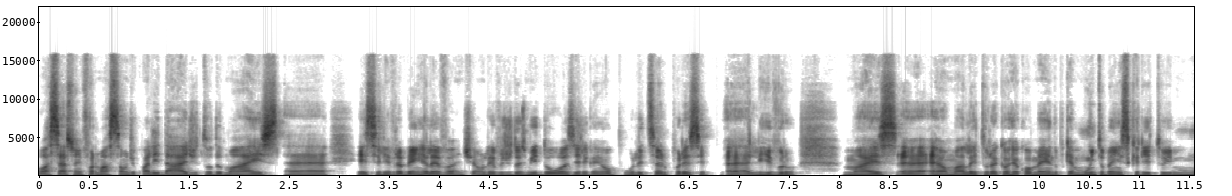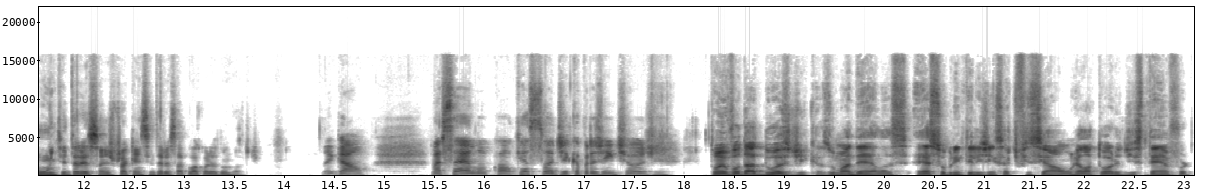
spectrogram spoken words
o acesso à informação de qualidade e tudo mais, é, esse livro é bem relevante. É um livro de 2012, ele ganhou o Pulitzer por esse é, livro, mas é, é, uma leitura que eu recomendo porque é muito bem escrito e muito interessante para quem se interessar pela Coreia do Norte. Legal. Marcelo, qual que é a sua dica para gente hoje? Então eu vou dar duas dicas. Uma delas é sobre inteligência artificial, um relatório de Stanford.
